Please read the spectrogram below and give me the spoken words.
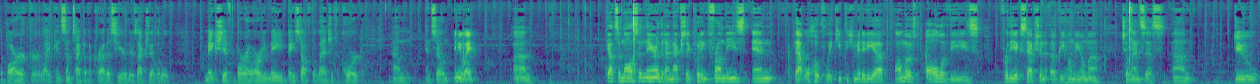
the bark or like in some type of a crevice here. There's actually a little makeshift burrow already made based off the ledge of the cork. Um, and so anyway, um, got some moss in there that I'm actually putting from these and that will hopefully keep the humidity up. Almost all of these, for the exception of the Homoeomma chilensis, um, do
